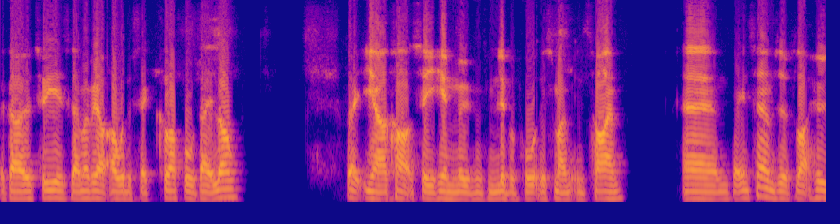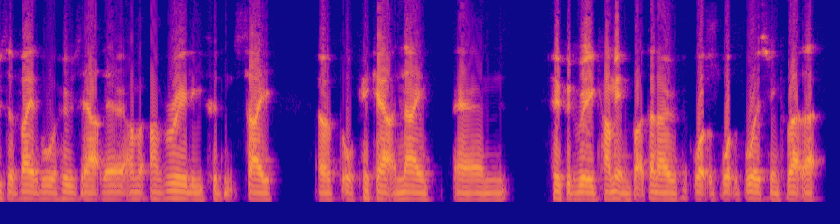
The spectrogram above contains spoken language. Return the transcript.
ago, two years ago, maybe I, I would have said Klopp all day long. but you know, I can't see him moving from Liverpool at this moment in time. Um, but in terms of like who's available, who's out there, I'm, i really couldn't say uh, or pick out a name um, who could really come in. But I don't know what what the boys think about that.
